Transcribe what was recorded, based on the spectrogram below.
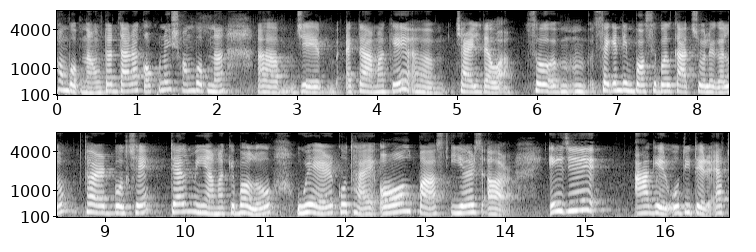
সম্ভব না। ওটার দ্বারা কখনোই সম্ভব না যে একটা আমাকে চাইল্ড দেওয়া। সো সেকেন্ড ইম্পসিবল কাজ চলে গেল। থার্ড বলছে টেল মি আমাকে বলো ওয়ের কোথায় অল পাস্ট ইয়ার্স আর এই যে আগের, অতীতের, এত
